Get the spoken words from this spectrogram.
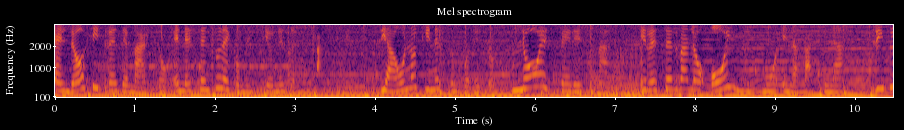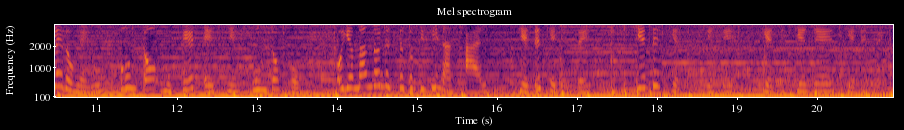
el 2 y 3 de marzo en el Centro de Convenciones de Los Ángeles. Si aún no tienes tus boletos, no esperes más y resérvalo hoy mismo en la página www.mujeresne.com o llamando a nuestras oficinas al 773-777-7773.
